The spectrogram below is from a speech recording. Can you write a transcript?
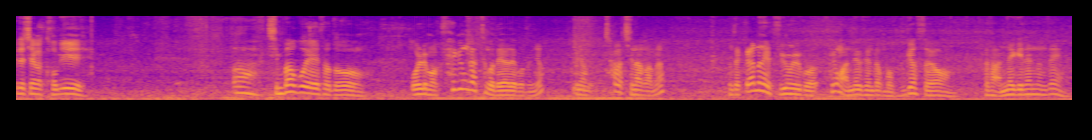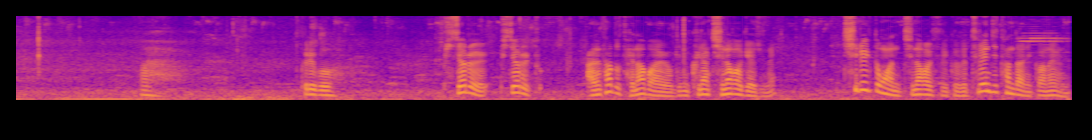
근데 제가 거기 아, 짐바브웨에서도 원래 막 세금 같은 거 내야 되거든요. 그냥 차가 지나가면. 근데 까는 애 두유물고 세금 안 내도 된다고 막 무겼어요. 그래서 안 내긴 했는데 아. 그리고 비자를 도- 안 사도 되나 봐요. 여기는 그냥 지나가게 해주네. 7일 동안 지나갈 수 있고 그 트랜짓 한다니까는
